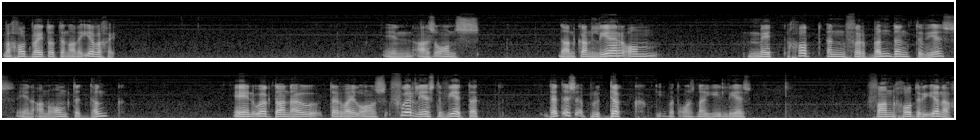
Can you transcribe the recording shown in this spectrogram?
Maar God bly tot in alle eeuwigheid. En as ons dan kan leer om met God in verbinding te wees en aan hom te dink, en ook dan nou, terwyl ons voorlees te weet, dat dit is een product wat ons nou hier lees van God drie enig.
